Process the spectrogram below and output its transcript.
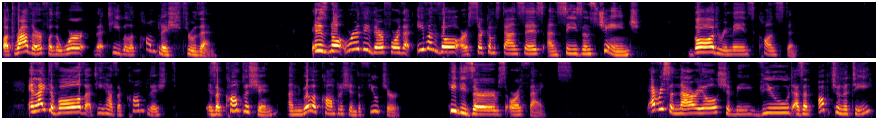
but rather for the work that He will accomplish through them. It is noteworthy, therefore, that even though our circumstances and seasons change, God remains constant. In light of all that He has accomplished, is accomplishing, and will accomplish in the future, He deserves our thanks. Every scenario should be viewed as an opportunity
